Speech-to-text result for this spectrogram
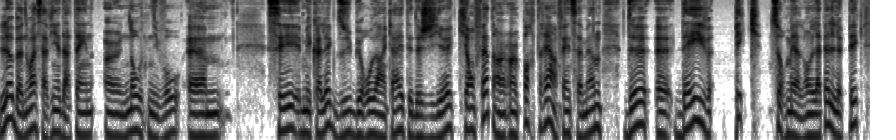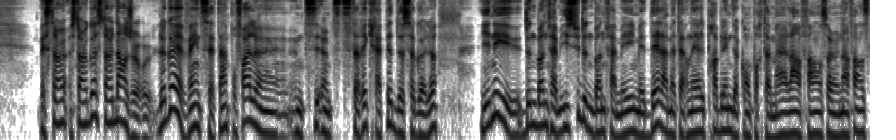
Là, Benoît, ça vient d'atteindre un autre niveau. Euh, c'est mes collègues du bureau d'enquête et de JE qui ont fait un, un portrait en fin de semaine de euh, Dave Pic Turmel. On l'appelle le Pic. Mais c'est un, un gars, c'est un dangereux. Le gars a 27 ans. Pour faire le- un, petit, un petit historique rapide de ce gars-là, il est né d'une bonne famille, issu d'une bonne famille, mais dès la maternelle, problème de comportement, l'enfance, une enfance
